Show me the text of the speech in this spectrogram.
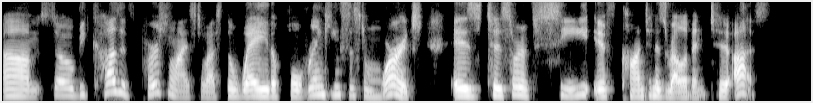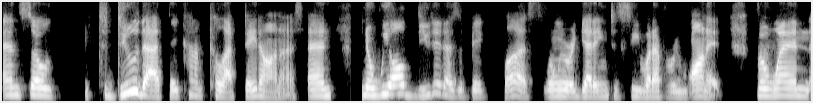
Um, so because it's personalized to us, the way the whole ranking system works is to sort of see if content is relevant to us. And so to do that, they kind of collect data on us. And, you know, we all viewed it as a big plus when we were getting to see whatever we wanted. But when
